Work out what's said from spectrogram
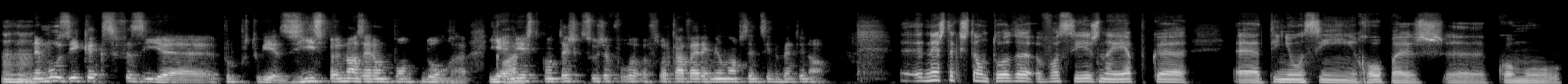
uhum. na música que se fazia por portugueses. E isso para nós era um ponto de honra. E é claro. é neste contexto que surge a Flor, a Flor Caveira em 1999. Eh, nesta questão toda, vocês na época Uh, tinham assim roupas uh, como,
